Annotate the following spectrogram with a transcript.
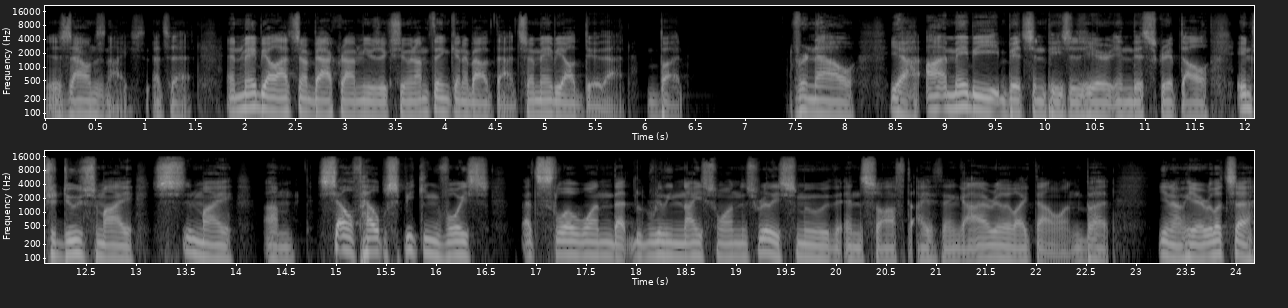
it sounds nice. That's it. And maybe I'll add some background music soon. I'm thinking about that, so maybe I'll do that. But for now, yeah, uh, maybe bits and pieces here in this script. I'll introduce my my um, self help speaking voice. That slow one, that really nice one. It's really smooth and soft. I think I really like that one. But you know, here let's uh,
